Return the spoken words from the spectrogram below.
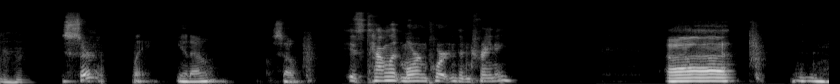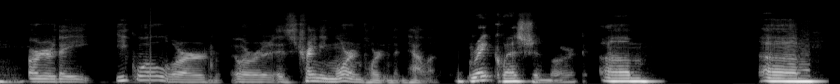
Mm-hmm. Certainly, you know. So, is talent more important than training? Uh, or are they equal, or or is training more important than talent? Great question, Mark. Um, um,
